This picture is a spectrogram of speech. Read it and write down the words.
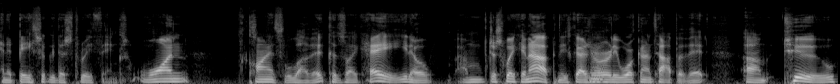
and it basically does three things. One, clients love it because, like, hey, you know, I'm just waking up and these guys are already working on top of it. Um, two,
